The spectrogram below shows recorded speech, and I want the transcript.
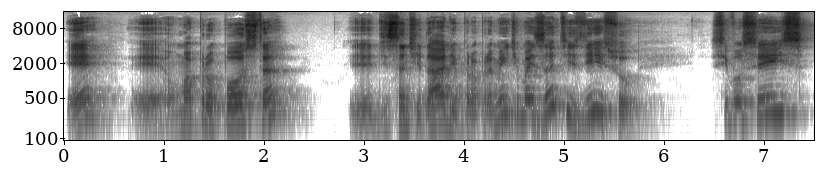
é, é uma proposta é, de santidade propriamente, mas antes disso, se vocês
